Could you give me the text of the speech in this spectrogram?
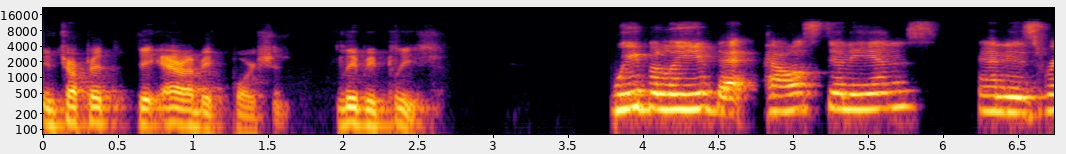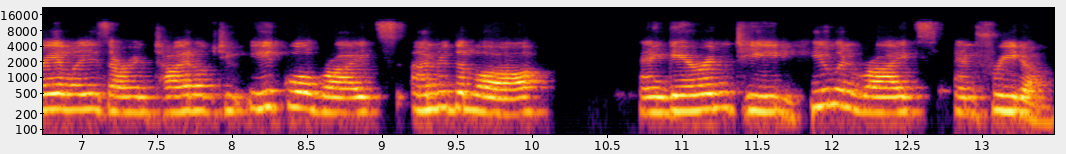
interpret the Arabic portion. Libby, please. We believe that Palestinians and Israelis are entitled to equal rights under the law and guaranteed human rights and freedom.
